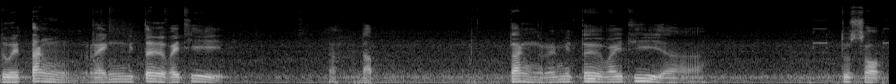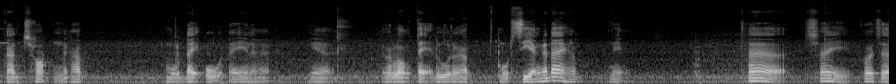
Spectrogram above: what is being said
โดยตั้งแรงมิเตอร์ไว้ที่ดับ ตั้งแรงมิเตอร์ไว้ที่อ่า ตรวจสอบการช็อตนะครับ โหมดไดโอดนี่นะฮะเนี่ยก็ลองแตะดูนะครับ โหมดเสียงก็ได้ครับเนี่ยถ้าใช่ก็จะ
